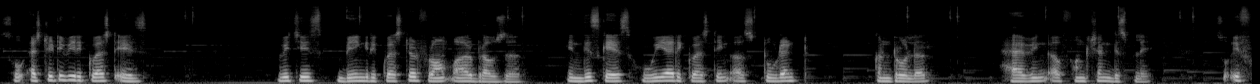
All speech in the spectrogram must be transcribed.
So HTTP request is which is being requested from our browser. In this case, we are requesting a student controller having a function display so if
